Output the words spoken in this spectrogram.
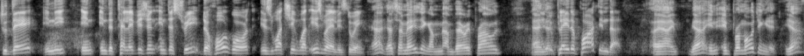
Today, in, the- in, in the television industry, the whole world is watching what Israel is doing. Yeah, that's amazing. I'm, I'm very proud. And And, you played a part in that. uh, I, yeah, in, in promoting it. Yeah,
